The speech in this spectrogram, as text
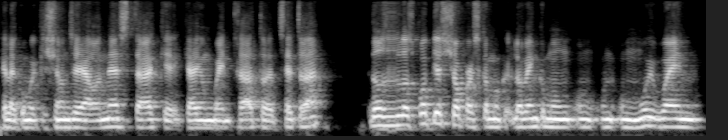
que la comunicación sea honesta, que, que hay un buen trato, etc. Entonces los propios shoppers como lo ven como un, un, muy buen,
